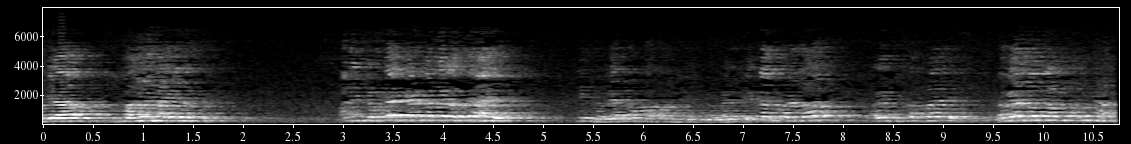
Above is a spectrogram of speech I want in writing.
उद्या तुम्हाला नाही असते आणि जेवढे गणपती रस्ते आहेत ते नव्याण्णव कामांचे नव्याण्णव एकाच वेळेला अरे मुस्तफाय नव्याण्णव कामातून हात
